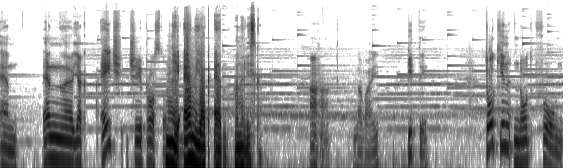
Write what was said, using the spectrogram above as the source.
Н. Н е, як H чи просто? Ні, N як N, англійська. Ага, давай. Піти. Talking not phone.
